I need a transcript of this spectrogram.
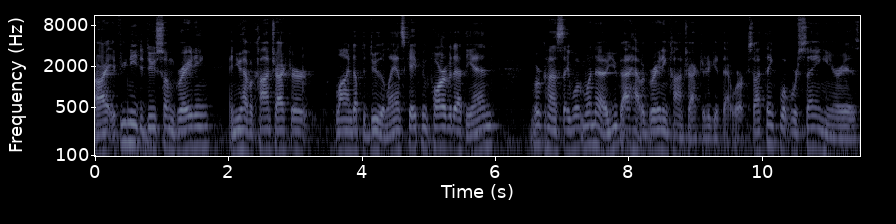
all right? If you need to do some grading and you have a contractor lined up to do the landscaping part of it at the end, we're gonna say, well, well, no, you gotta have a grading contractor to get that work. So I think what we're saying here is,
